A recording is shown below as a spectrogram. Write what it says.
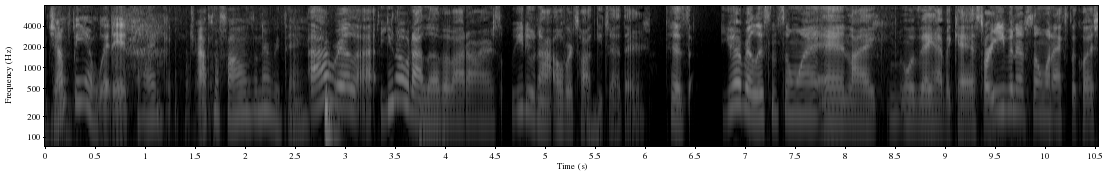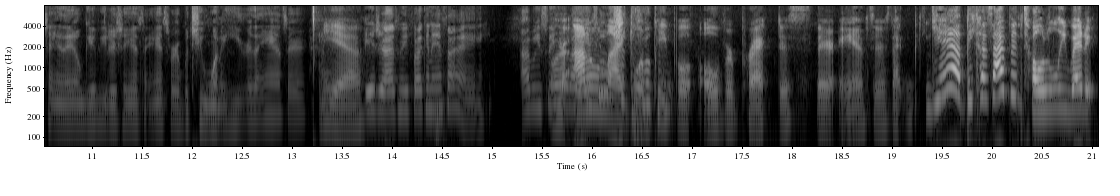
jump in with it. Like dropping phones and everything. I realize, you know what I love about ours? We do not overtalk each other. Because you ever listen to someone and like when they have a cast, or even if someone asks a question and they don't give you the chance to answer it, but you want to hear the answer, Yeah. it drives me fucking insane. I be sitting Or here I don't like when up- people over practice their answers. Like, yeah, because I've been totally ready.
